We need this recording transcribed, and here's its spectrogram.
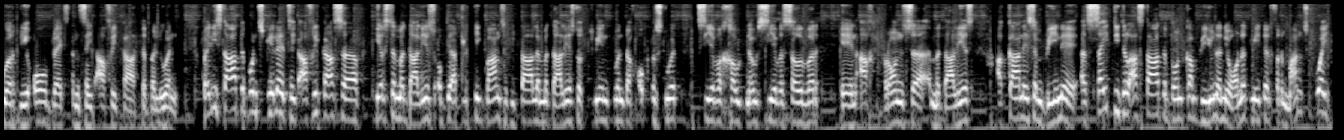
oor die All Blacks in Suid-Afrika te beloon. By die Statebond spele het Suid-Afrika se eerste medaljes op die atletiekbaan se totale medaljes tot 22 opgestoot, 7 goud, nou 7 silwer en 8 bronse medaljes. Akane Simbine is sy titel as Statebond kampioen in die 100 meter vir mans kwyt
